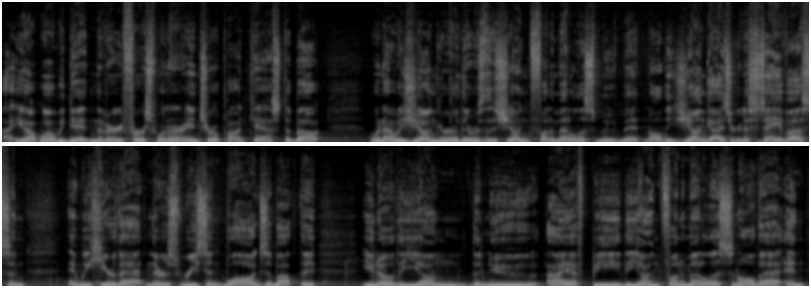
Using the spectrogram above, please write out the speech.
I, you know, well, we did in the very first one, our intro podcast about when I was younger, there was this young fundamentalist movement, and all these young guys are going to save us, and and we hear that, and there's recent blogs about the, you know, the young, the new IFB, the young fundamentalists, and all that, and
